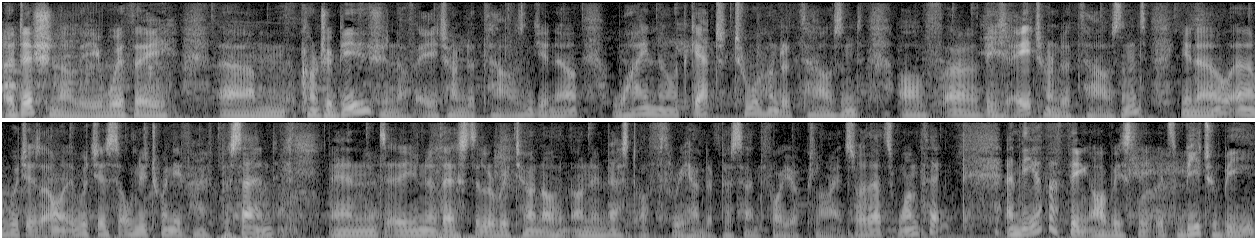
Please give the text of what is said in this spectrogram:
additionally with a um, contribution of 800,000 you know why not get 200,000 of uh, these 800,000 you know uh, which is only, which is only 25% and uh, you know there's still a return on, on invest of 300% for your client. So that's one thing. And the other thing obviously it's B2B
